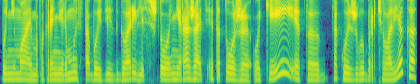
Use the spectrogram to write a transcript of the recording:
понимаем, и, по крайней мере, мы с тобой здесь договорились, что не рожать — это тоже окей, это такой же выбор человека,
